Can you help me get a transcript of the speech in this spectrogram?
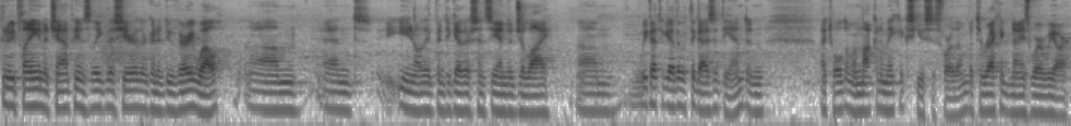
going to be playing in the Champions League this year. They're going to do very well, um, and you know they've been together since the end of July. Um, we got together with the guys at the end, and I told them I'm not going to make excuses for them, but to recognize where we are.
